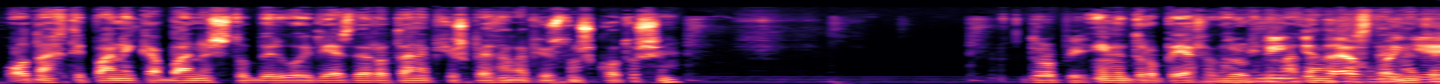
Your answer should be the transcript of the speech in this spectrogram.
όταν χτυπάνε οι καμπάνες στον πύργο Ηλίας δεν ρωτάνε ποιος πέθανε, ποιος τον σκότωσε. Ντροπή. Είναι ντροπή αυτά τα Ντροπή μηνύματα. και να θα τα έχουμε στέλνετε.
